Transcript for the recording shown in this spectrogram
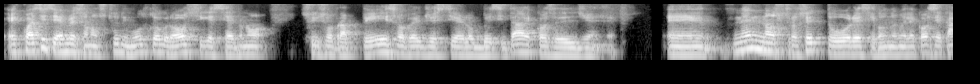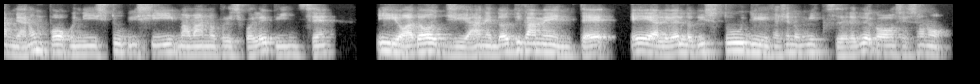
E quasi sempre sono studi molto grossi che servono sui sovrappeso per gestire l'obesità e cose del genere. Eh, nel nostro settore, secondo me, le cose cambiano un po', quindi gli studi sì, ma vanno presi con le pinze. Io ad oggi, aneddoticamente e a livello di studi, facendo un mix delle due cose, sono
